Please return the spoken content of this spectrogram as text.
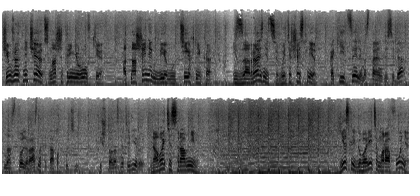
Чем же отличаются наши тренировки, отношение к бегу, техника из-за разницы в эти 6 лет? Какие цели мы ставим для себя на столь разных этапах пути? И что нас мотивирует? Давайте сравним. Если говорить о марафоне,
